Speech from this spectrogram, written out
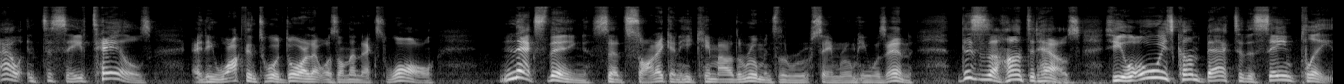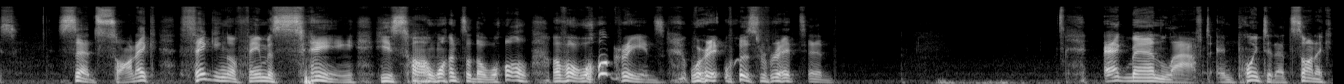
out and to save Tails. And he walked into a door that was on the next wall. Next thing, said Sonic, and he came out of the room into the same room he was in. This is a haunted house, so you'll always come back to the same place, said Sonic, thinking of famous saying he saw once on the wall of a Walgreens where it was written. Eggman laughed and pointed at Sonic.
